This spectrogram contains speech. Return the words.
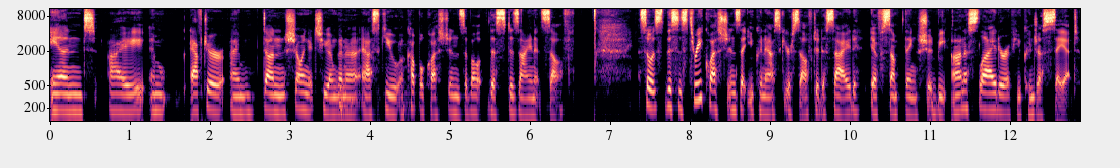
And I am after I'm done showing it to you, I'm going to ask you a couple questions about this design itself. So this is three questions that you can ask yourself to decide if something should be on a slide or if you can just say it.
